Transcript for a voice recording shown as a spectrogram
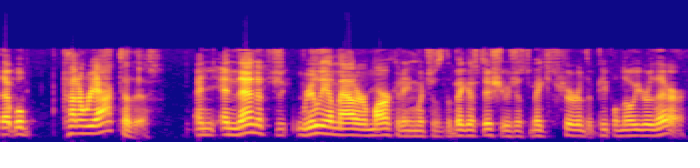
that will kind of react to this. And, and then it's really a matter of marketing, which is the biggest issue, is just to make sure that people know you're there.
